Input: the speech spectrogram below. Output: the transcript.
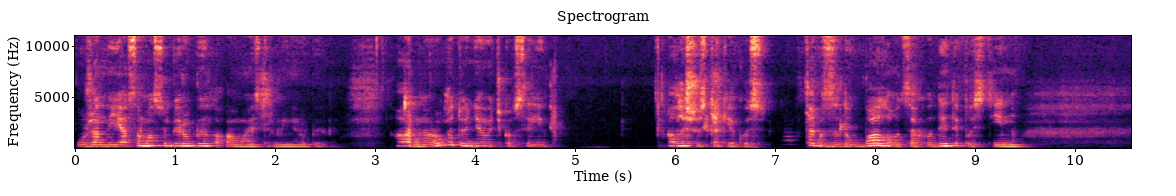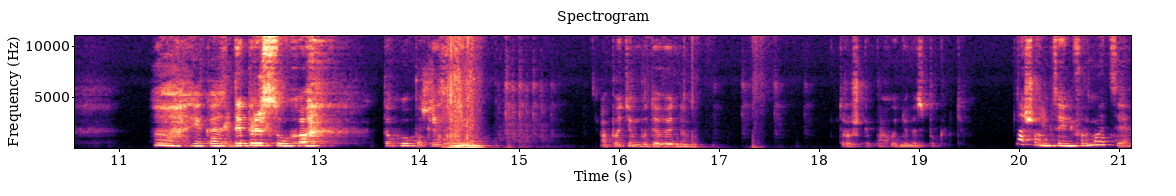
Уже не я сама собі робила, а майстер мені робив. Гарно робить тут дівчинка в селі. Але щось так якось так задовбало оце ходити постійно. Ах, якась депресуха. Того поки зніму, а потім буде видно. Трошки походю без покриття. Наша вам ця інформація?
